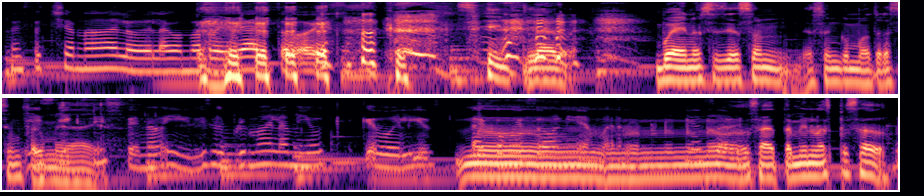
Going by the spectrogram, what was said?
no está chido nada de lo de la gonorrea y todo eso. sí, claro. Bueno, esas ya son, ya son como otras enfermedades. Sí existe, ¿no? Y dice el primo del amigo que, que duele y está no, comezón y demás. No, no, no, no, no. O sea, ¿también lo has pasado?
